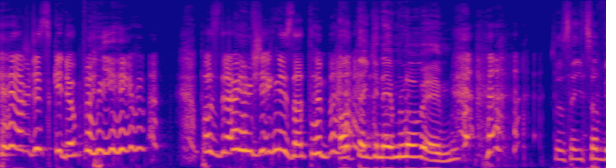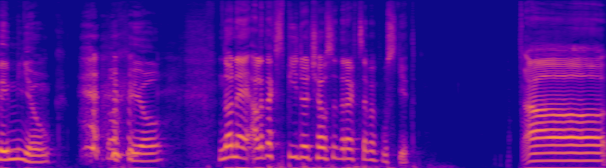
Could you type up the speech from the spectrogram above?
Já vždycky doplním. Pozdravím všechny za tebe. O teď nemluvím. Jsem se něco vymňouk. Ach jo. No ne, ale tak spíš do čeho se teda chceme pustit. A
